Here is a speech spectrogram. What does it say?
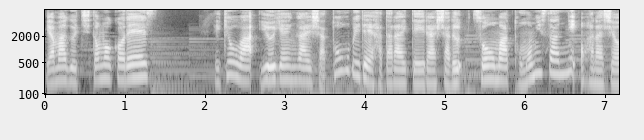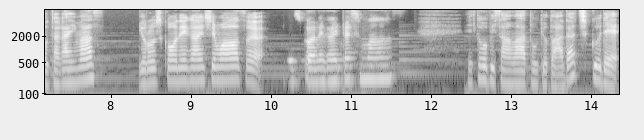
山口智子です。え今日は有限会社東美で働いていらっしゃる相馬智美さんにお話を伺います。よろしくお願いします。よろしくお願いいたします。え東美さんは東京都足立区で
